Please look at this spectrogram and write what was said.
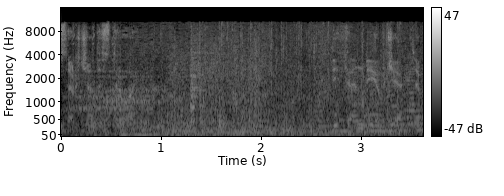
Search and destroy. Defend the objective.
